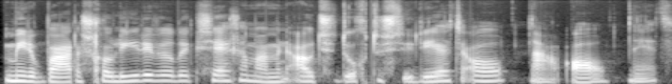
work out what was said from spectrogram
middelbare scholieren, wilde ik zeggen, maar mijn oudste dochter studeert al, nou al net.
